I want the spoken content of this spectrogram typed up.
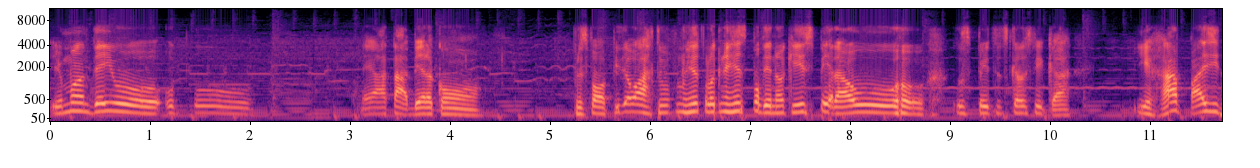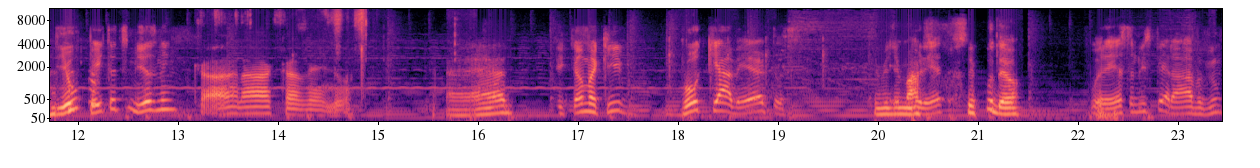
eu mandei o. o, o- né, a tabela com. Pros palpites, o Arthur não falou que não ia responder, não, que ia esperar o, os Patriots classificar. E rapaz, e deu o Patriots mesmo, hein? Caraca, velho. É, Ficamos aqui boquiabertos. time de É, Max por essa. se fudeu. Por essa eu não esperava, viu?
